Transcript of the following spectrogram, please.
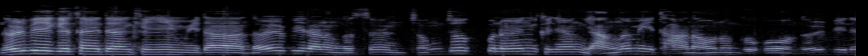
넓이의 계산에 대한 개념입니다. 넓이라는 것은 정적분은 그냥 양음이 다 나오는 거고 넓이는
